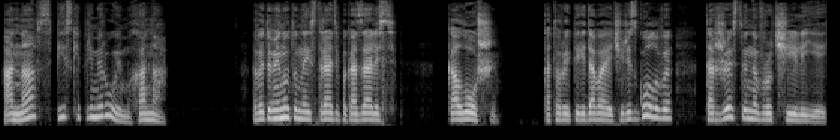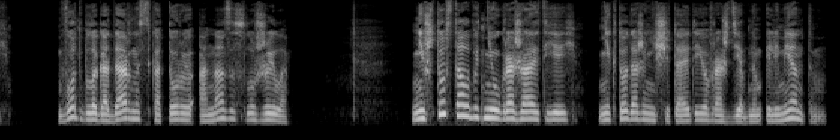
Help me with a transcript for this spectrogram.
Она в списке премируемых, она. В эту минуту на эстраде показались калоши, которые, передавая через головы, торжественно вручили ей. Вот благодарность, которую она заслужила. Ничто, стало быть, не угрожает ей, никто даже не считает ее враждебным элементом.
